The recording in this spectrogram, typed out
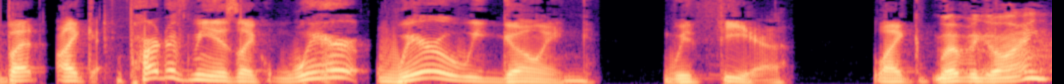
But like part of me is like, where where are we going with Thea? Like, Where are we going?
